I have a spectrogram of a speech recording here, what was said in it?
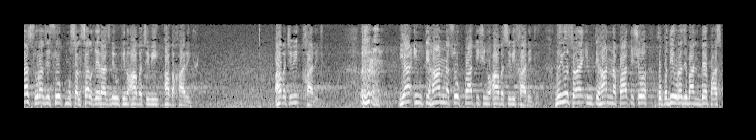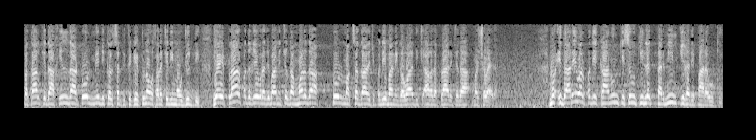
لس ورځې څوک مسلسل غیر حاضری وکړي نو آب چې وي آب خارج وي آب چې وي خارج یا امتحان نه څوک پاتې شي نو آب چې وي خارج وي نو یو سره امتحان نه پاتې شو خو په دې ورځ باندې په هسپتال کې داخل دا ټول میډیکل سرټیفیکیټونه وسره چدي موجود دي یا پلار په دغه ورځ باندې چې مړ ده ټول مقصد دا دی چې په دې باندې ګواه دي چې هغه د پلار چې دا مړ شوی ده نو ادارې ور په دې قانون کې څه وکړي لږ ترمیم هغه دپاره وکړي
